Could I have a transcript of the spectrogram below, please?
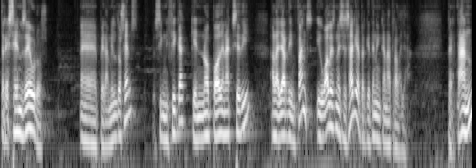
300 euros eh, per a 1.200 significa que no poden accedir a la llar d'infants. Igual és necessària perquè tenen que anar a treballar. Per tant,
